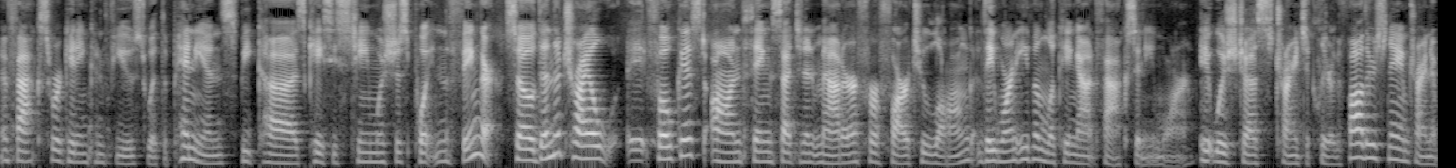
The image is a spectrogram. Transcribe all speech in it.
and facts were getting confused with opinions because Casey's team was just pointing the finger. So then the trial it focused on things that didn't matter for far too long. They weren't even looking at facts anymore. It was just trying to clear the father's name, trying to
